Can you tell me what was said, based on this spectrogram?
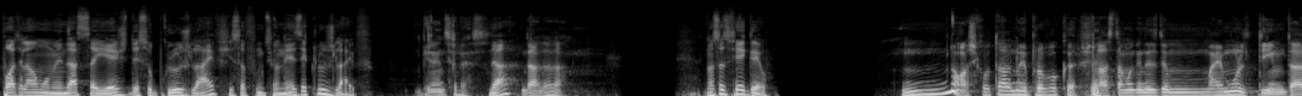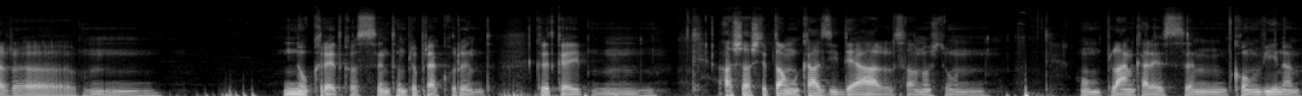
poate la un moment dat să ieși de sub Cluj Live și să funcționeze Cluj Live. Bineînțeles. Da? Da, da, da. Nu o să-ți fie greu. Mm, Nu, aș căuta noi provocări și la asta mă gândesc de mai mult timp, dar uh, mm, nu cred că o să se întâmple prea curând. Cred că mm, aș aștepta un caz ideal sau, nu știu, un, un plan care să-mi convină.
